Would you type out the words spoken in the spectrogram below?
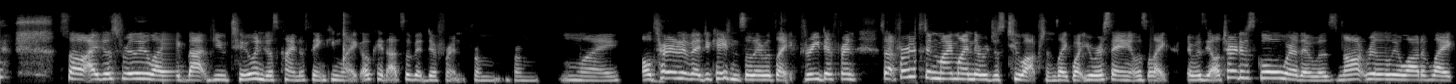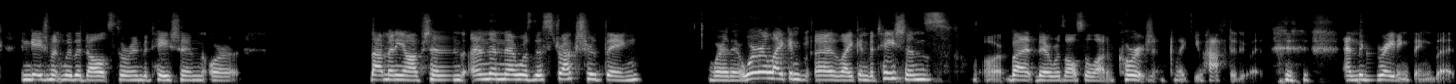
so I just really like that view too, and just kind of thinking like, okay, that's a bit different from from my alternative education. So there was like three different. So at first in my mind there were just two options. Like what you were saying, it was like there was the alternative school where there was not really a lot of like engagement with adults or invitation or that many options, and then there was the structured thing where there were like uh, like invitations or, but there was also a lot of coercion like you have to do it and the grading thing that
